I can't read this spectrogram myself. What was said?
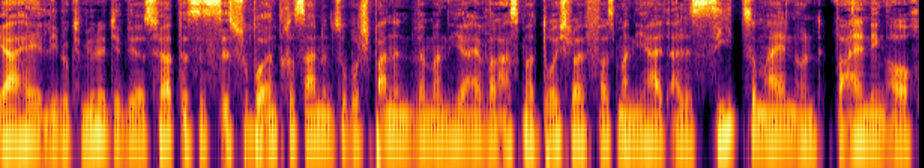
Ja, hey, liebe Community, wie ihr es hört, das ist, ist, super interessant und super spannend, wenn man hier einfach erstmal durchläuft, was man hier halt alles sieht zum einen und vor allen Dingen auch,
